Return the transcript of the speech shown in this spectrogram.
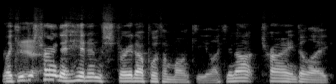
Like you're just trying to hit him straight up with a monkey. Like you're not trying to like,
